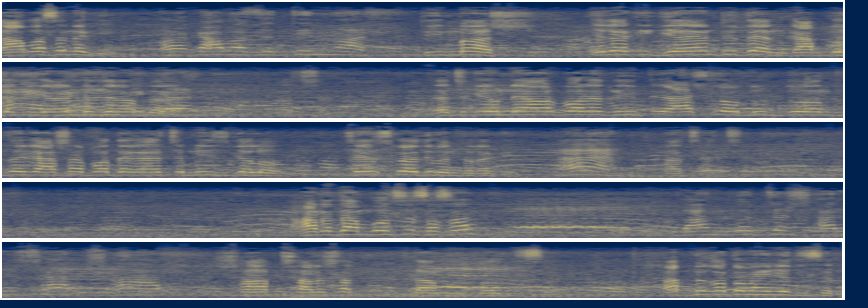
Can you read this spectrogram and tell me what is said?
গাব আছে নাকি? আর গাব আছে তিন মাস। তিন মাস। এলা কি গ্যারান্টি দেন? গাবগুলো কি হ্যাঁ, গ্যারান্টি দেন আপনারা? আচ্ছা। আচ্ছা কেউ নেওয়ার পরে নিতে আসলো দূর দূরান্ত থেকে আসার পর দেখা যাচ্ছে মিস গেল। চেঞ্জ করে দিবেন তো নাকি? হ্যাঁ। আচ্ছা আচ্ছা। হাটের দাম বলছে চাচা? দাম করছে সাড়ে সাত সাত। সাত সাড়ে সাত দাম বলছে। আপনি কত ভেঙে দিচ্ছেন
